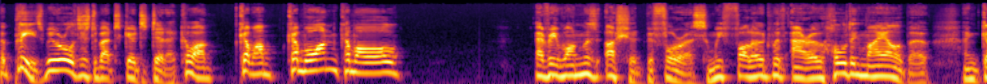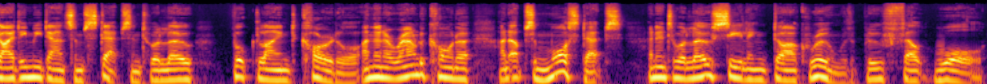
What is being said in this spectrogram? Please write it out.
Uh, please, we were all just about to go to dinner. Come on, come on, come on, come all. Everyone was ushered before us, and we followed with Arrow holding my elbow and guiding me down some steps into a low, book lined corridor, and then around a corner and up some more steps and into a low ceilinged dark room with a blue felt wall,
